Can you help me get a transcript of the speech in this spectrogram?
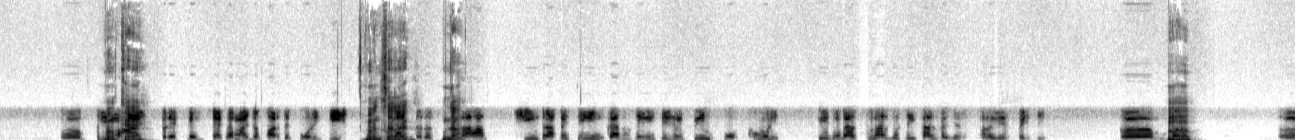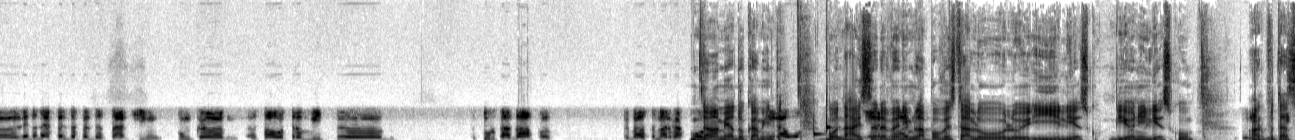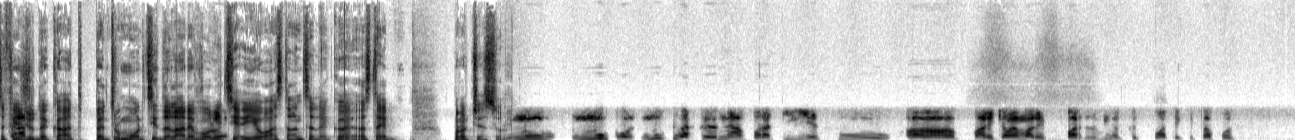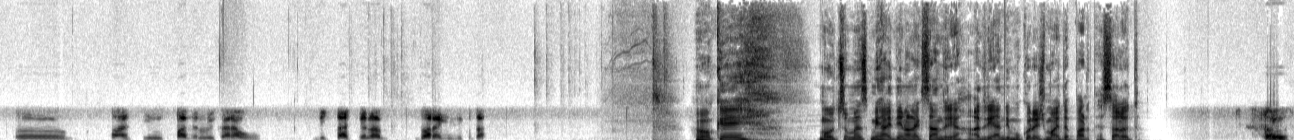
Uh, primari, Ok. okay. prefecți și așa mai departe, polițiști. Înțeleg, lumea se da. răscula Și intra peste ei în casă să-i liniștește fiind fo- comunist. Și ei trebuia să meargă să-i salveze oamenii respectiv. Uh, mă rog, Mhm. uh, le dădea fel de fel de sarcini, cum că s-au otrăvit uh, turta de apă. Trebuiau să meargă acolo. Da, mi-aduc aminte. Erau- Bun, dar hai să erau- revenim la povestea lui, lui Iliescu. Ion Iliescu ar putea să fie judecat pentru morții de la Revoluție. Eu asta înțeleg că ăsta e procesul. Nu, nu, co- nu știu dacă neapărat Iliescu a, are cea mai mare parte de vină cât poate cât a fost uh, alții în spatele lui care au dictat ce el a doar a executat. Ok. Mulțumesc, Mihai din Alexandria. Adrian din București mai departe. Salut! Salut.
